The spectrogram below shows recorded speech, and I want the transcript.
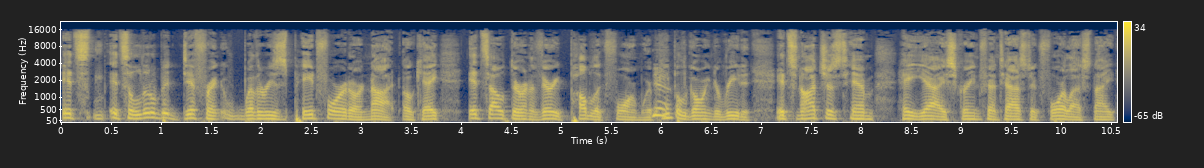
it's it's a little bit different whether he's paid for it or not. Okay, it's out there in a very public form where Yeah. people are going to read it. It's not just him. Hey, yeah, I screened Fantastic Four last night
